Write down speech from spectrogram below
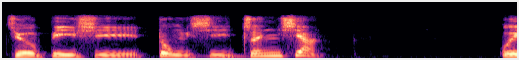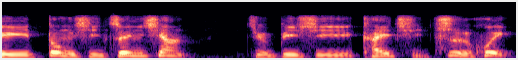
就必须洞悉真相。为洞悉真相，就必须开启智慧。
